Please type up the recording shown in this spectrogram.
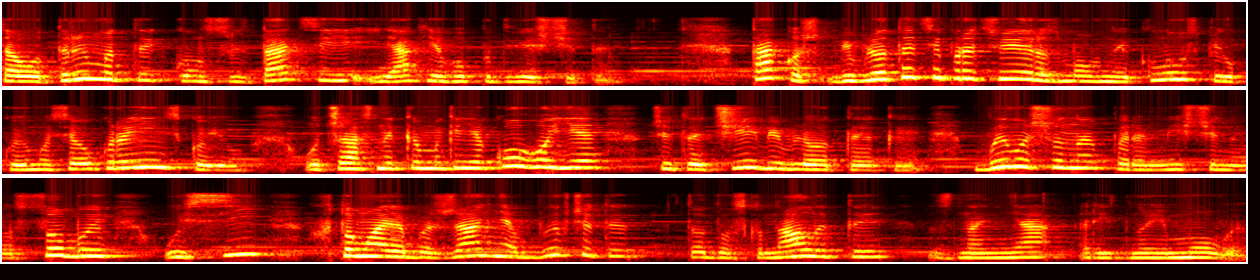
та отримати консультації, як його підвищити. Також в бібліотеці працює розмовний клуб Спілкуємося українською, учасниками якого є читачі бібліотеки, вимушено переміщені особи, усі, хто має бажання вивчити та досконалити знання рідної мови.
